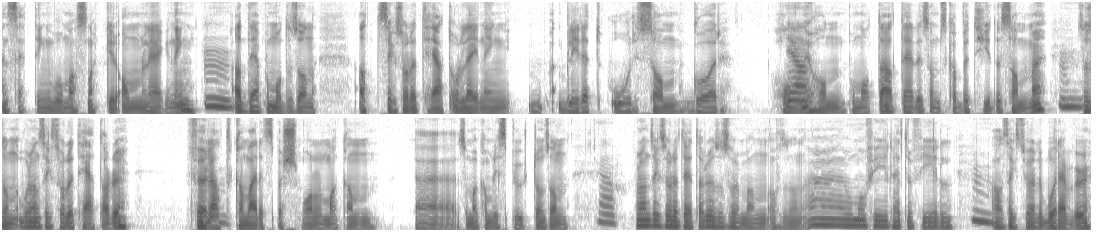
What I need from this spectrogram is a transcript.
en setting hvor man snakker om legning. Mm. At det er på en måte sånn at seksualitet og legning blir et ord som går hånd Ja. i hånd, på en måte. At det liksom skal bety det samme. Mm. Så sånn, hvordan seksualitet har du? Føler jeg at at kan være et spørsmål man kan, uh, som man kan bli spurt om. Sånn, Ja. hvordan seksualitet har du? Og så svarer man ofte sånn eh, homofil, heterofil, Mm. aseksuell, whatever.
